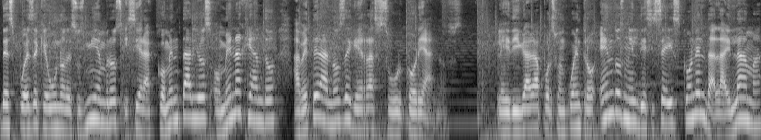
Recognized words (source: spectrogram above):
después de que uno de sus miembros hiciera comentarios homenajeando a veteranos de guerras surcoreanos. Lady Gaga por su encuentro en 2016 con el Dalai Lama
